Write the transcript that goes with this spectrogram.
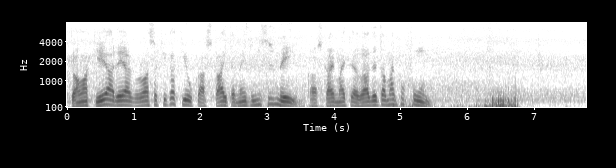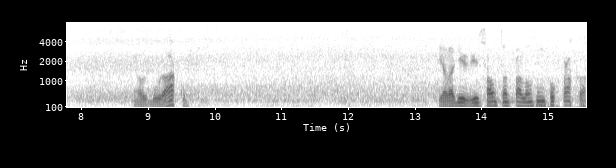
Então aqui a areia grossa fica aqui, o cascai também tem nesses meios. O cascai mais pesado ele tá mais pro fundo. É os buracos. E ela divide só um tanto para longe e um pouco para cá.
